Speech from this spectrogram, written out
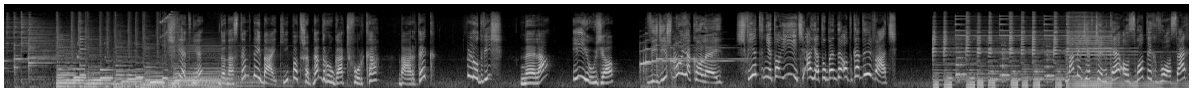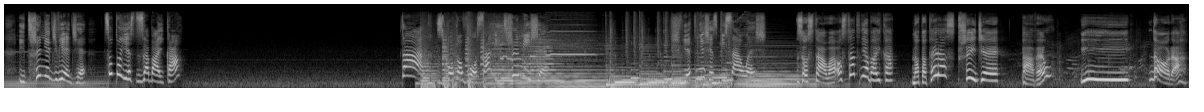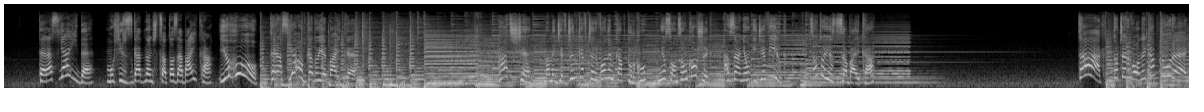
Świetnie. Do następnej bajki potrzebna druga czwórka. Bartek, Ludwiś, Nela i Juzio. Widzisz, moja kolej. Świetnie, to idź, a ja tu będę odgadywać. Mamy dziewczynkę o złotych włosach i trzy niedźwiedzie. Co to jest za bajka? Tak, złotowłosa i trzy misie. Świetnie się spisałeś. Została ostatnia bajka. No to teraz przyjdzie Paweł i Dora. Teraz ja idę. Musisz zgadnąć, co to za bajka. Juhu! Teraz ja odgaduję bajkę. Mamy dziewczynkę w czerwonym kapturku niosącą koszyk, a za nią idzie wilk. Co to jest za bajka? Tak, to czerwony kapturek.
